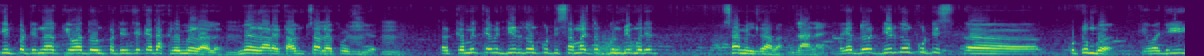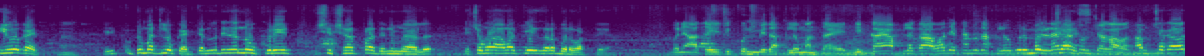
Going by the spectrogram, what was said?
तीन पटीनं किंवा दोन पटीनं जे काय दाखलं मिळालं. मिळणार आहेत. अजून चालू आहे प्रोसिजर. तर कमीत कमी दीड दोन कोटी समाज तर कुणबीमध्ये सामील झाला. झालाय. म्हणजे दोन दीड दोन कोटी अं, कुटुंब किंवा जी युवक आहेत हं. हे कुटुंबातले लोक आहेत त्यांना तिथं नोकरी शिक्षणात प्राधान्य मिळालं. त्याच्यामुळे आम्हाला ते जरा बरं वाटतंय. पण आता ही जी कुणबी दाखलं म्हणताय ती काय आपल्या गावात एखादं दाखलं वगैरे मिळणार का तुमच्या गावात आमच्या गावात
